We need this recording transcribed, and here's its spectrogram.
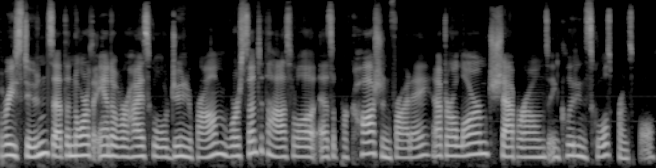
Three students at the North Andover High School junior prom were sent to the hospital as a precaution Friday after alarmed chaperones, including the school's principal,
